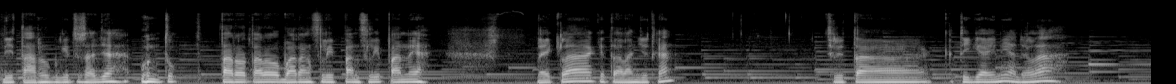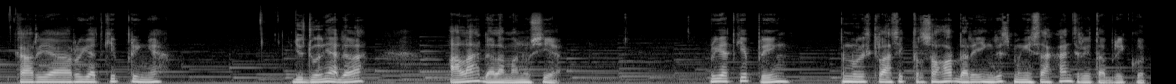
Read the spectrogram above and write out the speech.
ditaruh begitu saja untuk taruh-taruh barang selipan-selipan ya. Baiklah, kita lanjutkan. Cerita ketiga ini adalah karya Rudyard Kipling ya. Judulnya adalah Allah dalam Manusia. Rudyard Kipling, penulis klasik tersohor dari Inggris mengisahkan cerita berikut.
